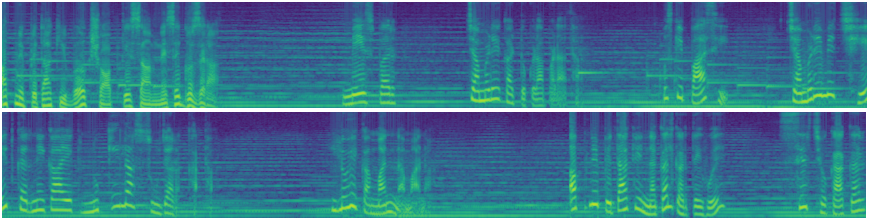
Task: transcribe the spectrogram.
अपने पिता की वर्कशॉप के सामने से गुजरा। मेज पर चमड़े का टुकड़ा पड़ा था। उसके पास ही चमड़े में छेद करने का एक नुकीला सूजा रखा। लुई का मन न माना। अपने पिता की नकल करते हुए सिर झुकाकर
